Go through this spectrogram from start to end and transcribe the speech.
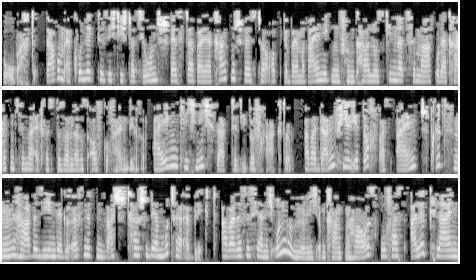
beobachtet. Darum erkundigte sich die Stationsschwester bei der Krankenschwester, ob ihr beim Reinigen von Carlos Kinderzimmer oder Krankenzimmer etwas Besonderes aufgefallen wäre. Eigentlich nicht, sagte die Befragte. Aber dann fiel ihr doch was ein. Spritzen habe sie in der geöffneten Waschtasche der Mutter erblickt. Aber das ist ja nicht ungewöhnlich im Krankenhaus, wo fast alle kleinen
